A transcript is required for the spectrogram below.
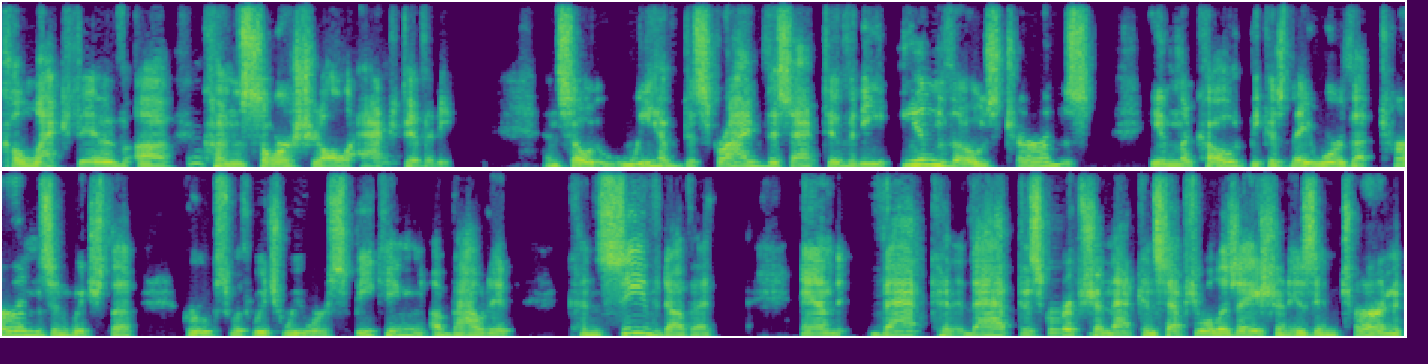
collective, a mm. consortial activity. And so we have described this activity in those terms in the code because they were the terms in which the groups with which we were speaking about it conceived of it. And that, that description, that conceptualization is in turn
